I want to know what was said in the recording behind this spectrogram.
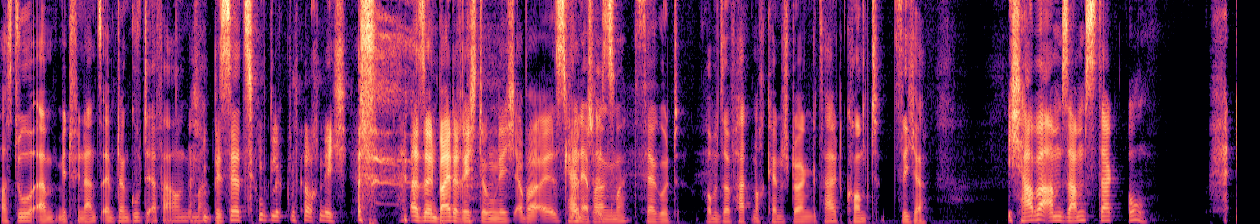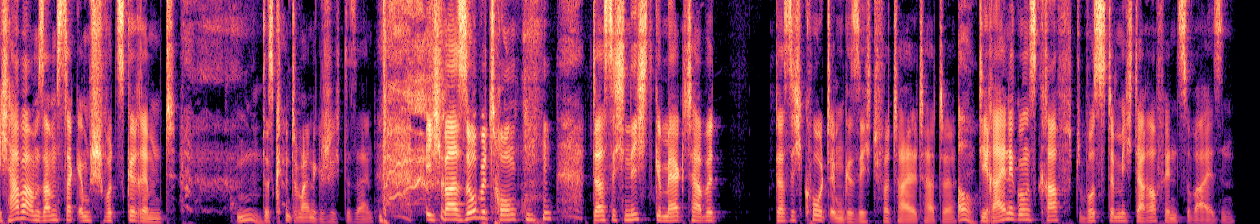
Hast du ähm, mit Finanzämtern gute Erfahrungen gemacht? Bisher zum Glück noch nicht. Also in beide Richtungen nicht, aber es Keine wird, Erfahrung es, gemacht? Sehr gut. Robinson hat noch keine Steuern gezahlt, kommt sicher. Ich habe am Samstag. Oh. Ich habe am Samstag im Schwutz gerimmt. Mm. Das könnte meine Geschichte sein. Ich war so betrunken, dass ich nicht gemerkt habe, dass ich Kot im Gesicht verteilt hatte. Oh. Die Reinigungskraft wusste mich darauf hinzuweisen.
